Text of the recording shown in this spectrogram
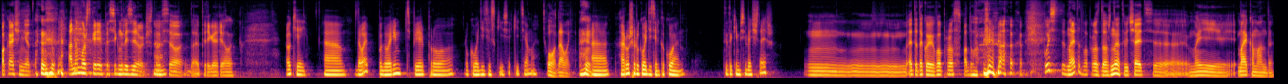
пока еще нет. Она может скорее просигнализировать, что а. все, да, перегорело. Окей. А, давай поговорим теперь про руководительские всякие темы. О, давай. А, хороший руководитель, какой он? Ты таким себя считаешь? Это такой вопрос по Пусть на этот вопрос должны отвечать э, мои, моя команда.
